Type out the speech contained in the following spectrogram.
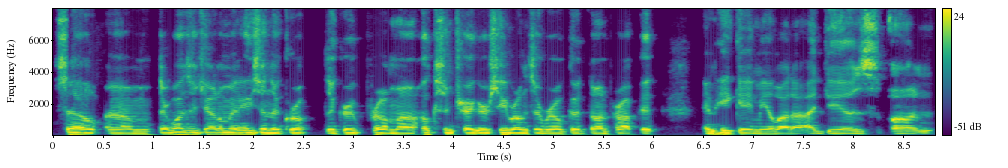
So um, there was a gentleman. who's in the group, the group from uh, Hooks and Triggers. He runs a real good nonprofit, and he gave me a lot of ideas on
